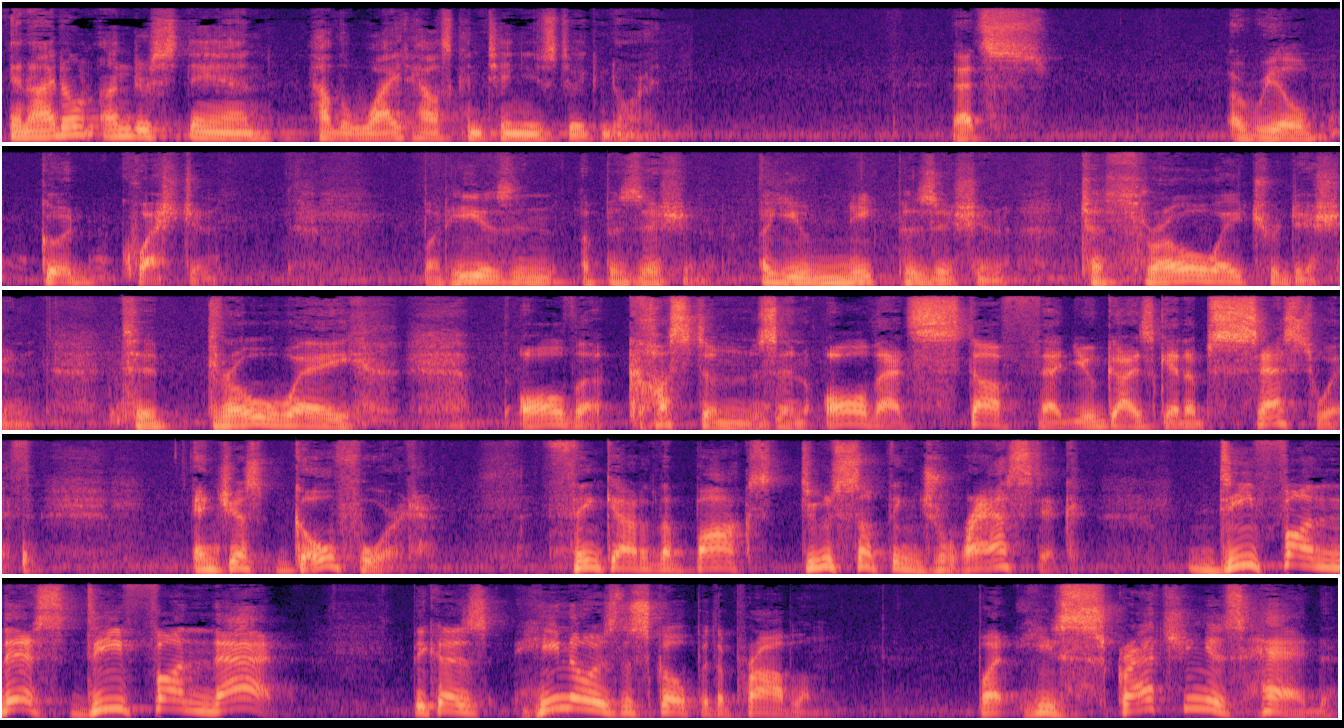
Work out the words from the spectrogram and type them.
And I don't understand how the White House continues to ignore it. That's a real good question. But he is in a position, a unique position, to throw away tradition, to throw away all the customs and all that stuff that you guys get obsessed with, and just go for it. Think out of the box, do something drastic. Defund this, defund that. Because he knows the scope of the problem. But he's scratching his head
